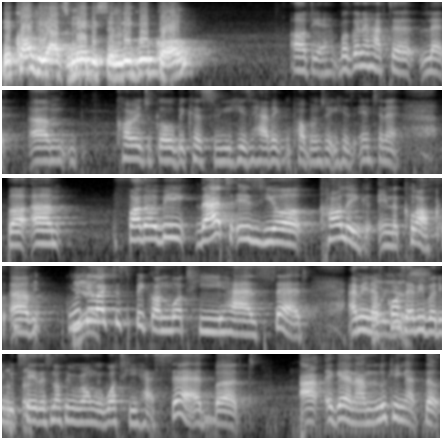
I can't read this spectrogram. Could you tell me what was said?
The call he has made is a legal call. Oh dear, we're going to have to let um, Courage go because he's having problems with his internet. But um, Father Obi, that is your colleague in the cloth. Um, would yes. you like to speak on what he has said? I mean, of oh, course, yes. everybody would say there's nothing wrong with what he has said, but I, again, I'm looking at the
